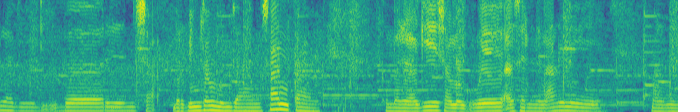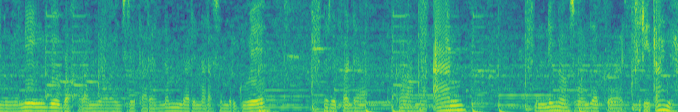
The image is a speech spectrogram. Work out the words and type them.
lagi di Berinsa Berbincang-bincang santai. Kembali lagi sama gue Azan Ali nih. Malam minggu ini gue bakalan nyawain cerita random dari narasumber gue. Daripada kelamaan Mending langsung aja ke ceritanya.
